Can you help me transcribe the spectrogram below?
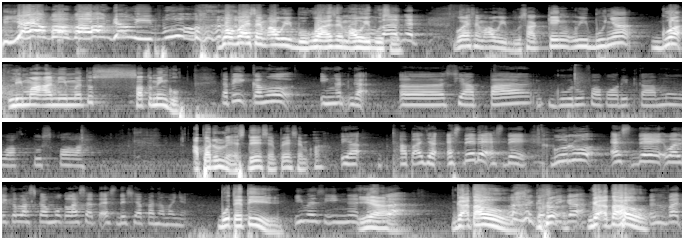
Dia yang bawa bawang dia wibu. Gua gua SMA wibu, gua SMA Wibu wibu sih. banget. Gua SMA wibu. Saking wibunya gua 5 anime itu satu minggu. Tapi kamu inget nggak eh, siapa guru favorit kamu waktu sekolah? Apa dulu nih SD, SMP, SMA? Ya, apa aja? SD deh, SD. Guru SD wali kelas kamu kelas 1 SD siapa namanya? Bu Teti. Ih masih inget. Iya. Nggak tahu. Nggak tahu. Empat.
